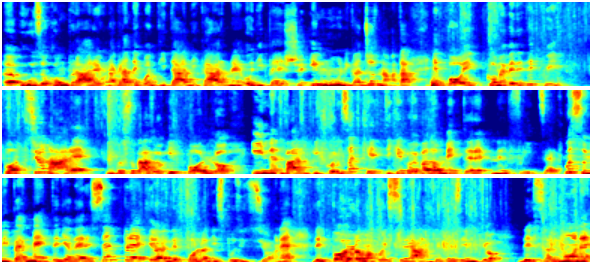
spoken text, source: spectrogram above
eh, uso comprare una grande quantità di carne o di pesce in un'unica giornata e poi, come vedete qui, porzionare in questo caso il pollo in vari piccoli sacchetti che poi vado a mettere nel freezer. Questo mi permette di avere sempre eh, del pollo a disposizione del pollo ma può essere anche per esempio del salmone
